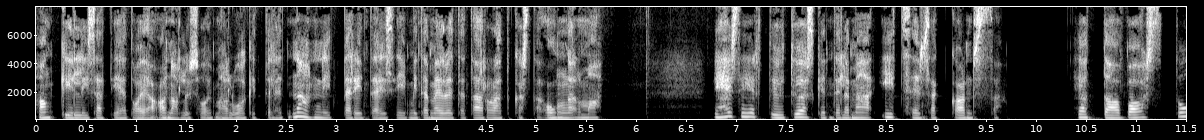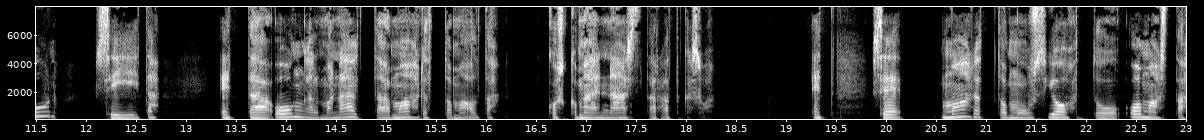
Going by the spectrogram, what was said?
hankkia lisätietoa ja analysoimaan luokittelee, että nämä on niitä perinteisiä, mitä me yritetään ratkaista ongelmaa. Niin he siirtyy työskentelemään itsensä kanssa. He ottaa vastuun siitä, että tämä ongelma näyttää mahdottomalta, koska mä en näe sitä ratkaisua. Että se mahdottomuus johtuu omasta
